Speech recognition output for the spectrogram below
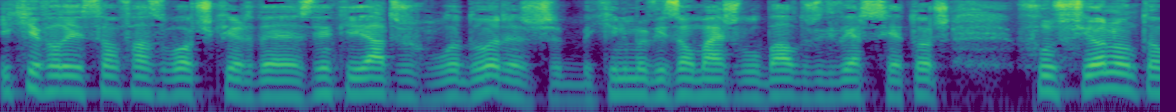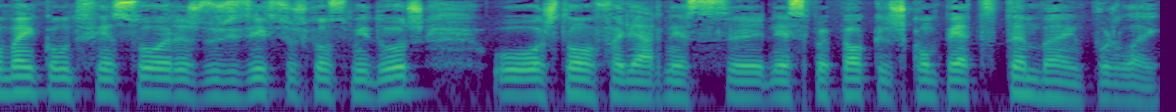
E que avaliação faz o Bloco de Esquerda? As entidades reguladoras, aqui numa visão mais global dos diversos setores, funcionam também como defensoras dos direitos dos consumidores ou estão a falhar nesse, nesse papel que lhes compete também por lei?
